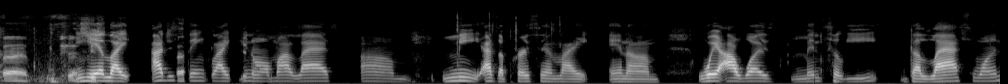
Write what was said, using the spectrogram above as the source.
Five, yeah, like I just think like you know my last um me as a person like and um where I was mentally the last one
